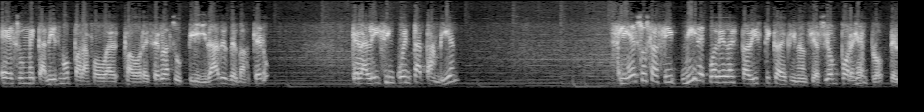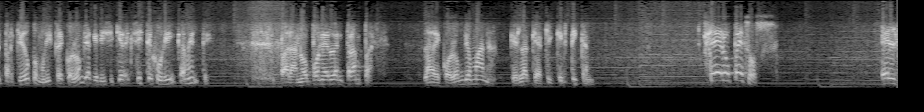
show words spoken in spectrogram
es un mecanismo para favorecer las utilidades del banquero, que la ley 50 también. Si eso es así, mire cuál es la estadística de financiación, por ejemplo, del Partido Comunista de Colombia, que ni siquiera existe jurídicamente, para no ponerla en trampas, la de Colombia Humana, que es la que aquí critican. Cero pesos el,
